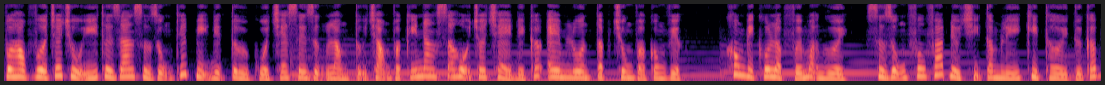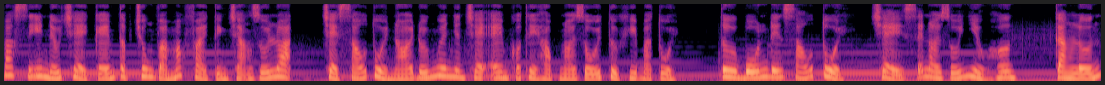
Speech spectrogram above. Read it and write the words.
Vừa học vừa chơi chú ý thời gian sử dụng thiết bị điện tử của che xây dựng lòng tự trọng và kỹ năng xã hội cho trẻ để các em luôn tập trung vào công việc. Không bị cô lập với mọi người, sử dụng phương pháp điều trị tâm lý kịp thời từ các bác sĩ nếu trẻ kém tập trung và mắc phải tình trạng rối loạn. Trẻ 6 tuổi nói đối nguyên nhân trẻ em có thể học nói dối từ khi 3 tuổi. Từ 4 đến 6 tuổi, trẻ sẽ nói dối nhiều hơn. Càng lớn,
